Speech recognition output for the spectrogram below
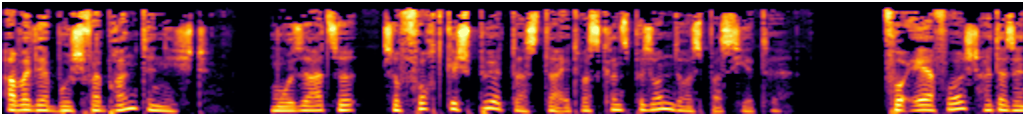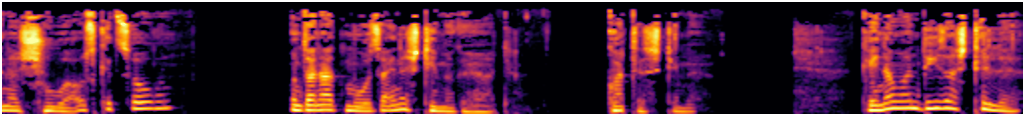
aber der Busch verbrannte nicht. Mose hatte sofort gespürt, dass da etwas ganz Besonderes passierte. Vor Ehrfurcht hat er seine Schuhe ausgezogen, und dann hat Mose eine Stimme gehört. Gottes Stimme. Genau an dieser Stelle,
